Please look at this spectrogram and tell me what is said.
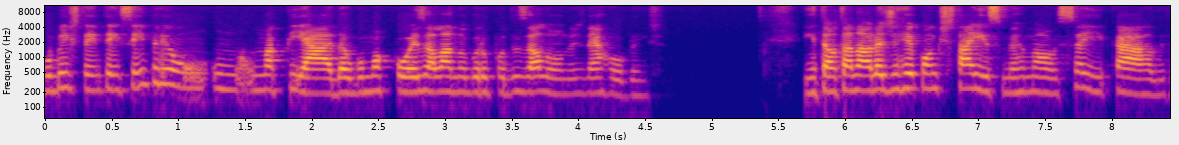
Rubens tem, tem sempre um, um, uma piada, alguma coisa lá no grupo dos alunos, né, Rubens? Então tá na hora de reconquistar isso, meu irmão. Isso aí, Carlos.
